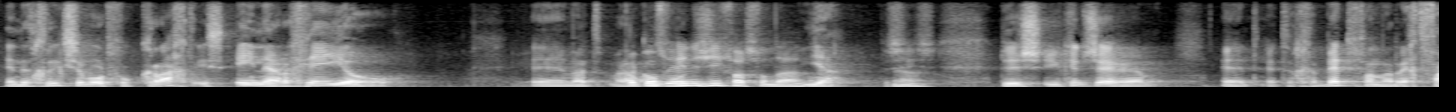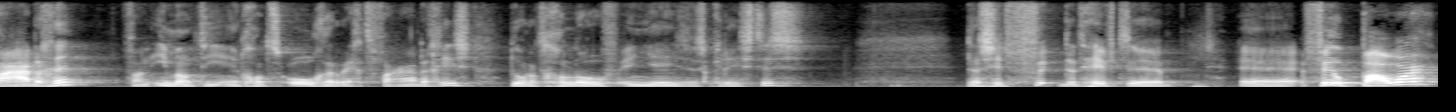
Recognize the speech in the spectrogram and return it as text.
En het Griekse woord voor kracht is energeo. Eh, wat, Daar komt de energie vast vandaan. Ja, precies. Dus je kunt zeggen, het, het gebed van een rechtvaardige, van iemand die in Gods ogen rechtvaardig is, door het geloof in Jezus Christus. Dat, zit, dat heeft uh, uh, veel power,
